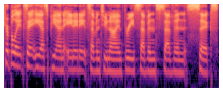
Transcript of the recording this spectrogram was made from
Triple eight say ESPN eight eight eight seven two nine three seven seven six.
